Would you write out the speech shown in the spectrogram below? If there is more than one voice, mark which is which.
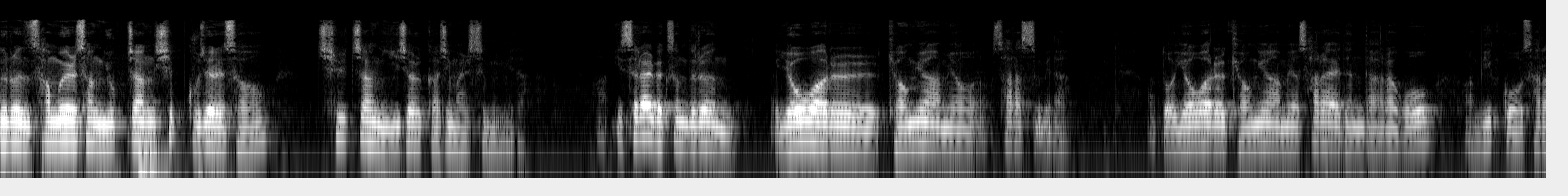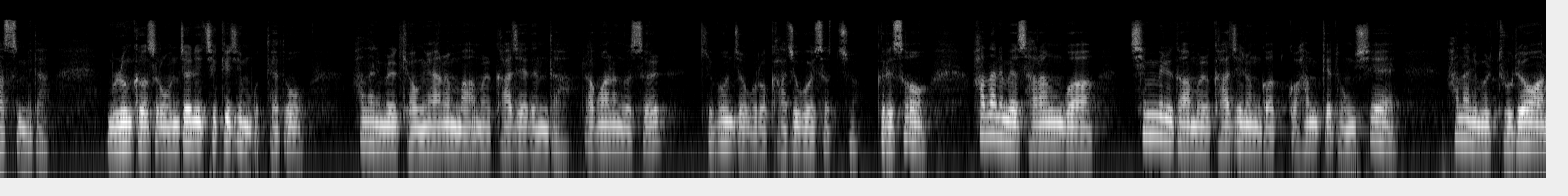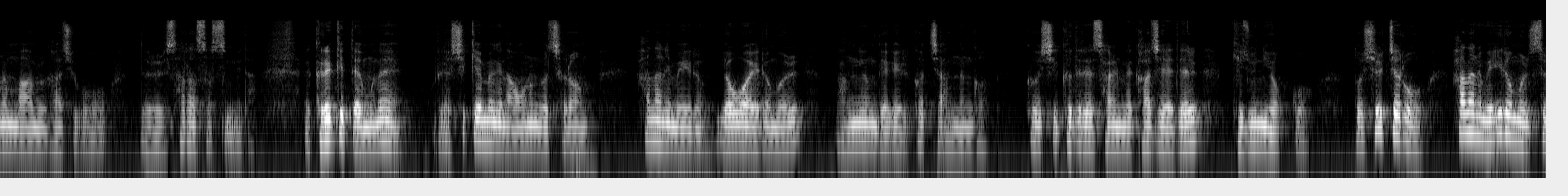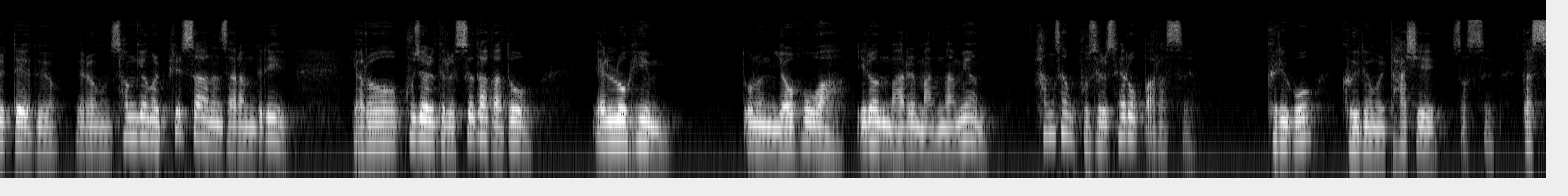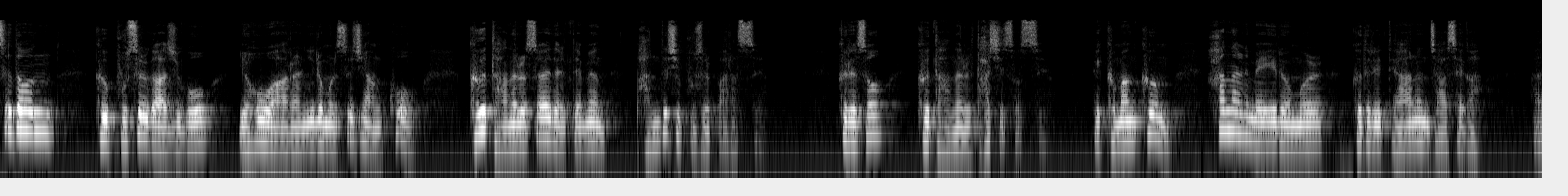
Speaker 1: 오늘은 사무엘상 6장 19절에서 7장 2절까지 말씀입니다. 이스라엘 백성들은 여호와를 경외하며 살았습니다. 또 여호와를 경외하며 살아야 된다라고 믿고 살았습니다. 물론 그것을 온전히 지키지 못해도 하나님을 경외하는 마음을 가져야 된다라고 하는 것을 기본적으로 가지고 있었죠. 그래서 하나님의 사랑과 친밀감을 가지는 것과 함께 동시에 하나님을 두려워하는 마음을 가지고 늘 살았었습니다. 그랬기 때문에 우리가 십계명에 나오는 것처럼 하나님의 이름, 여호와 이름을 망령되게 걷지 않는 것, 그것이 그들의 삶에 가져야 될 기준이었고 또 실제로 하나님의 이름을 쓸 때에도요. 여러분 성경을 필사하는 사람들이 여러 구절들을 쓰다가도 엘로힘 또는 여호와 이런 말을 만나면 항상 붓을 새로 빨았어요. 그리고 그 이름을 다시 썼어요. 그러니까 쓰던 그 붓을 가지고 여호와라는 이름을 쓰지 않고 그 단어를 써야 될 때면 반드시 붓을 빨았어요. 그래서 그 단어를 다시 썼어요. 그만큼 하나님의 이름을 그들이 대하는 자세가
